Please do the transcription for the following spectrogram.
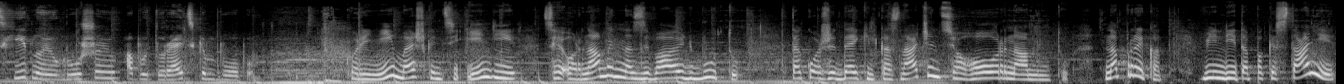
східною грушею або турецьким бобом. Корінні мешканці Індії цей орнамент називають буту. Також є декілька значень цього орнаменту. Наприклад, в Індії та Пакистані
